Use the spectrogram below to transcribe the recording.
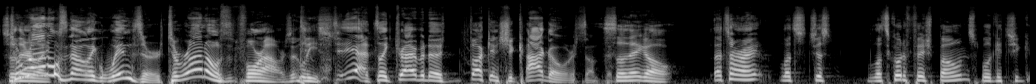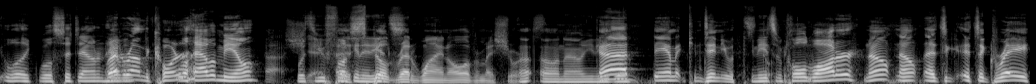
So they're like, Toronto's not like Windsor. Toronto's four hours at least. yeah, it's like driving to fucking Chicago or something. So they go, "That's all right. Let's just let's go to Fishbone's. We'll get you like we'll sit down and Right have a- around the corner? We'll have a meal Ah, with you I fucking idiots." spilled red wine all over my shorts. Oh no, you need God to, damn it! Continue with you need some cold water. No, no, it's a, it's a gray.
